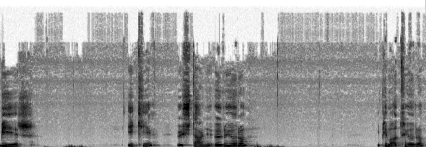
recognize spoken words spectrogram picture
bir iki üç tane örüyorum. İpimi atıyorum.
